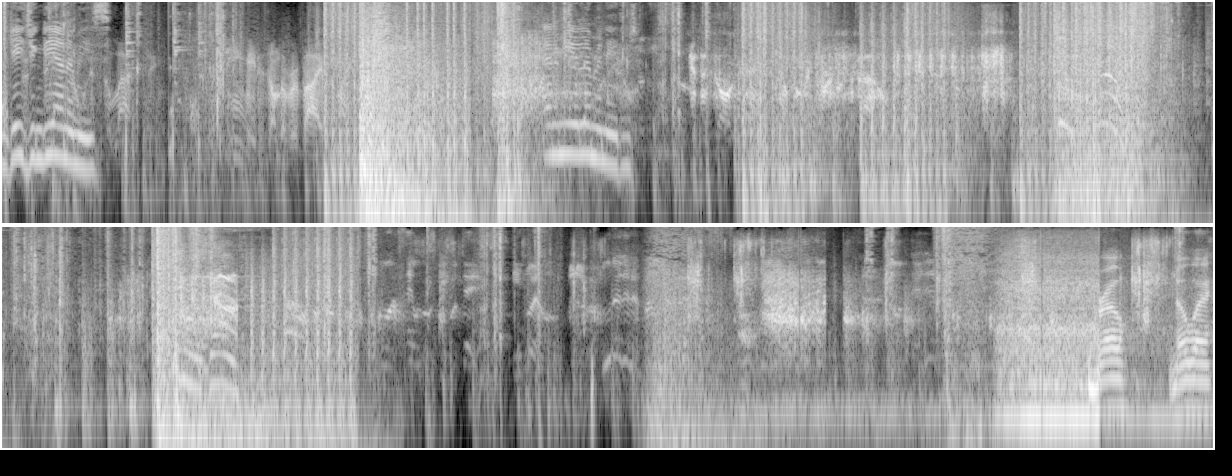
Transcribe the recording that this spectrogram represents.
Engaging the enemies. Enemy eliminated. Bro, no way.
